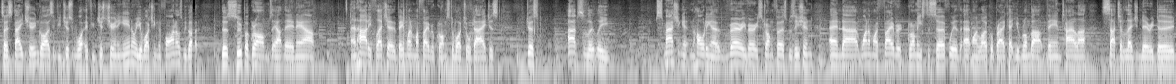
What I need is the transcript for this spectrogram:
So stay tuned, guys. If you just if you're just tuning in or you're watching the finals, we got the Super Groms out there now, and Hardy Fletcher been one of my favourite Groms to watch all day. Just, just absolutely smashing it and holding a very, very strong first position. And uh, one of my favourite Grommies to surf with at my local break at Yarumba, Van Taylor, such a legendary dude.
